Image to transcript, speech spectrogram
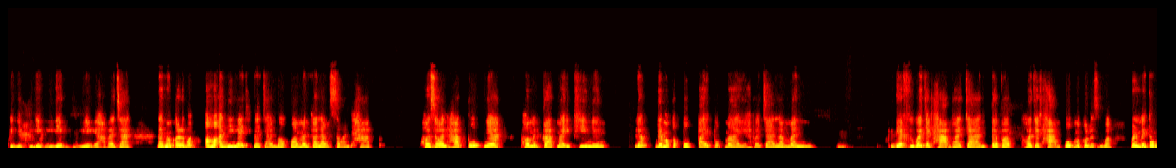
เป็นอย่างนี้อย่างนี้อย่างนี้อย่างนี้ค่ะพระอาจารย์ แล้วมันก็เลยว่าอ๋ออันนี้ไงที่พระอาจารย์บอกว่ามันกำลังซ้อนทับ พอซ้อนทับปุ๊บเนี่ย พอมันกลับมาอีกทีหนึ่งแล้วเดี๋ยวมันก็ปุ๊บไปปุ๊บมาค่ะพระอาจารย์แล้วมันเนี่ยคือว่าจะถามพระอาจารย์ แต่ว่าพอจะถามปุ๊บมันก็รู้สึกว่า มันไม่ต้อง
